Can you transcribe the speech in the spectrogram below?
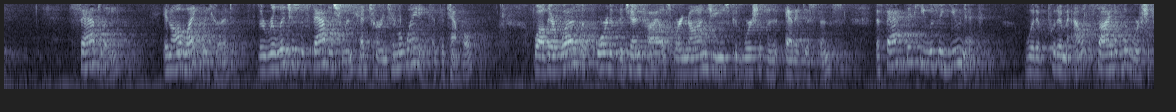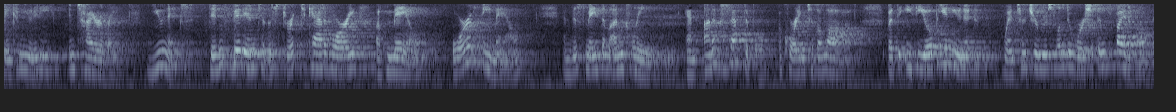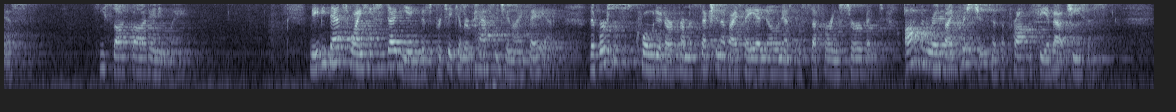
Sadly, in all likelihood, the religious establishment had turned him away at the temple. While there was a court of the Gentiles where non Jews could worship at a distance, the fact that he was a eunuch would have put him outside of the worshiping community entirely. Eunuchs didn't fit into the strict category of male or of female, and this made them unclean and unacceptable according to the law. But the Ethiopian eunuch went to Jerusalem to worship in spite of all this. He sought God anyway. Maybe that's why he's studying this particular passage in Isaiah. The verses quoted are from a section of Isaiah known as the suffering servant, often read by Christians as a prophecy about Jesus.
